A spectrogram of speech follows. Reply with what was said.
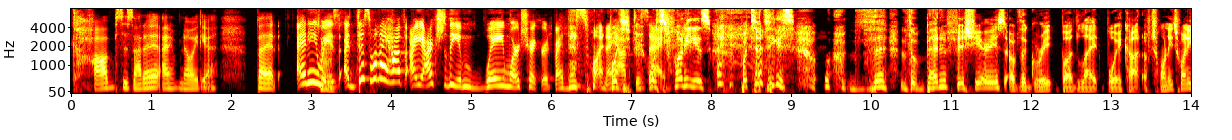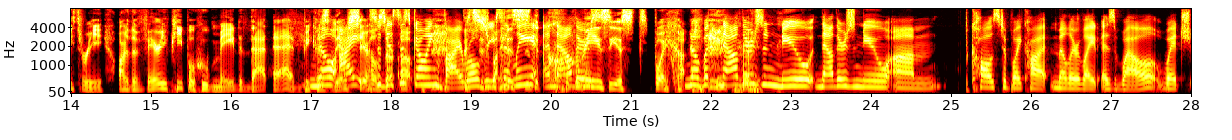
cobs is that it? I have no idea. But anyways I, this one i have i actually am way more triggered by this one i What's- have to say. What's funny is, but the thing is, the the beneficiaries of the Great Bud Light boycott of 2023 are the very people who made that ad because no, their I, sales so this is up. going viral is recently, this is the and now there's craziest boycott. no, but now there's a new now there's new um calls to boycott Miller Lite as well, which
